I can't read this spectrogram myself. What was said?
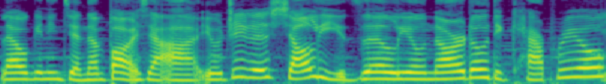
来，我给你简单报一下啊，有这个小李子 Leonardo DiCaprio、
